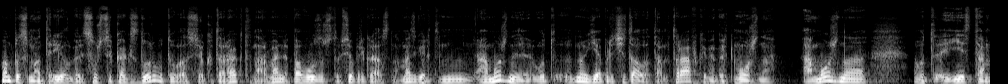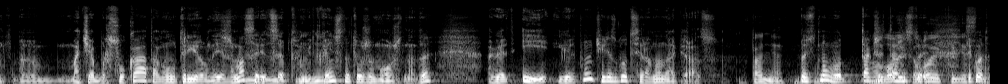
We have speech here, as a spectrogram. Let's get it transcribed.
Он посмотрел, говорит, слушайте, как здорово-то у вас все, катаракта, нормально, по возрасту, все прекрасно. Мать говорит, а можно, вот, ну, я прочитала там травками, говорит, можно. А можно, вот есть там э, моча барсука, там утрированно, есть же масса mm рецептов. Он говорит, конечно, тоже можно, да? А говорит, и, и говорит, ну, через год все равно на операцию. Понятно. То есть, ну, вот так же... Логика, та логика ясна. Так вот,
